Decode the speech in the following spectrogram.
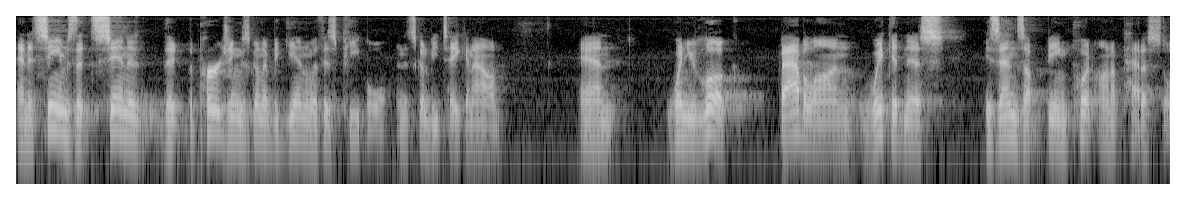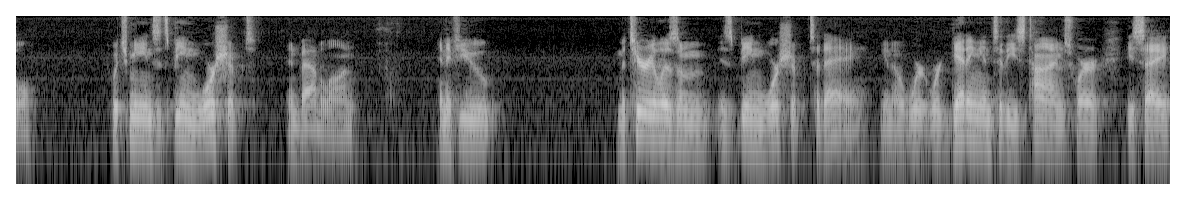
And it seems that sin, that the purging is going to begin with his people, and it's going to be taken out. And when you look, Babylon, wickedness is ends up being put on a pedestal, which means it's being worshipped in Babylon. And if you materialism is being worshipped today, you know, we're, we're getting into these times where you say,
